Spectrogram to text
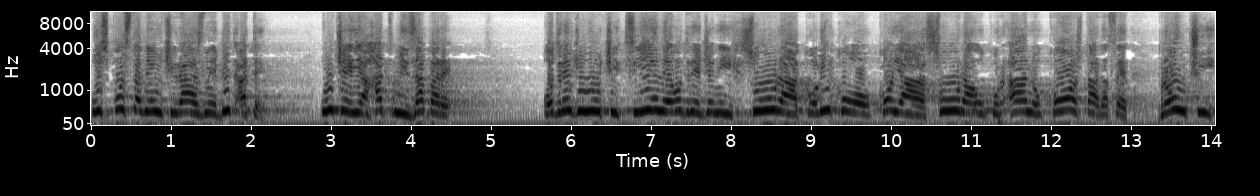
Uspostavljajući razne bidate učenja hatmi zapare određujući cijene određenih sura, koliko koja sura u Kur'anu košta da se prouči,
